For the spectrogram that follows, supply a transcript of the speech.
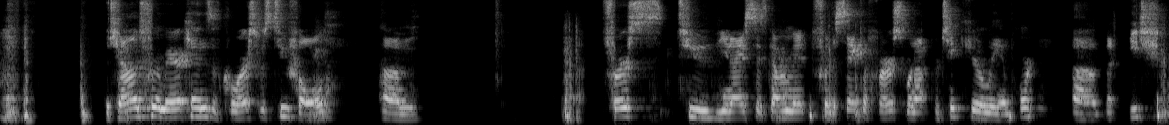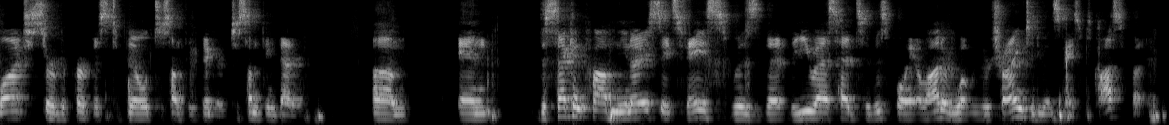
The challenge for Americans, of course, was twofold. Um, first, to the United States government, for the sake of first, were not particularly important, uh, but each launch served a purpose to build to something bigger, to something better. Um, and the second problem the United States faced was that the US had to this point, a lot of what we were trying to do in space was classified.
